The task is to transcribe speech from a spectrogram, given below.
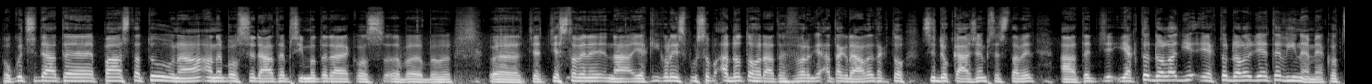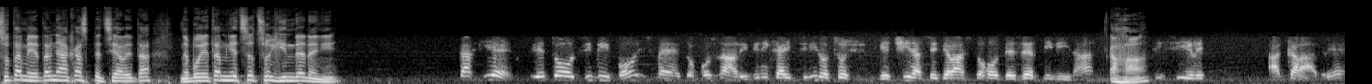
pokud si dáte pasta tuna, anebo si dáte přímo teda jako s, b, b, e, tě, těstoviny na jakýkoliv způsob a do toho dáte feferge a tak dále, tak to si dokážeme představit. A teď, jak to, doladí, jak to doladějete vínem? Jako, co tam? Je tam nějaká specialita? Nebo je tam něco, co jinde není? Tak je, je to Zibibo, jsme to poznali, vynikající víno, což většina se dělá z toho dezertní vína, Aha. Sicílie a Kalábrie.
